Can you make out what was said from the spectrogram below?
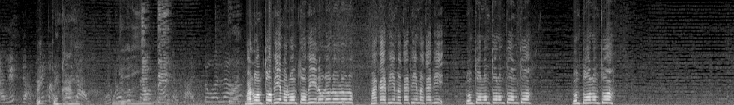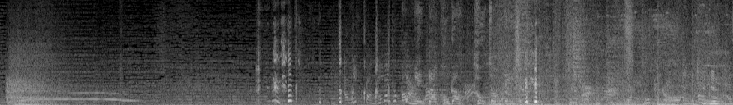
อลิสอยากเฮ้ยเลี้ยงหกองกลางตัวใหญ่โคตรเยอะเลยแล้วก็ลูกแมวหลายๆตัวเลย มารวมตัวพี่มารวมตัวพี่เร็วเร็วเร็วเร็วเร็วมาใกล้พี่มาใกล้พี่มาใกล้พี่รวมตัวรวมตัวรวมตัวรวมตัวรวมตัวรวมตัวอลิสแบ่งให้ได้ทุกป้ออมย่างเลนกลางของเรา ถูกโจมตี An enemy has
